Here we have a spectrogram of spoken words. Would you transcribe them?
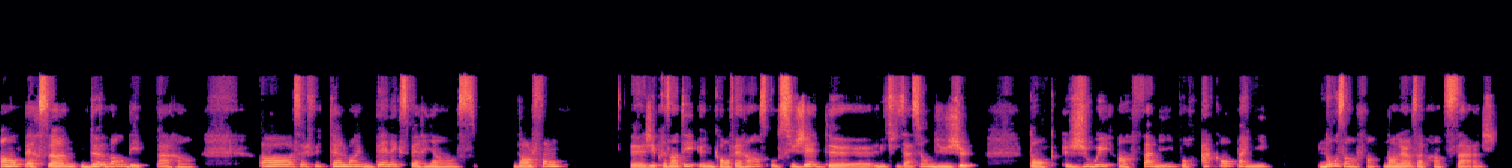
en personne devant des parents. Ah, oh, ça fut tellement une belle expérience. Dans le fond, euh, j'ai présenté une conférence au sujet de l'utilisation du jeu. Donc, jouer en famille pour accompagner nos enfants dans leurs apprentissages.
